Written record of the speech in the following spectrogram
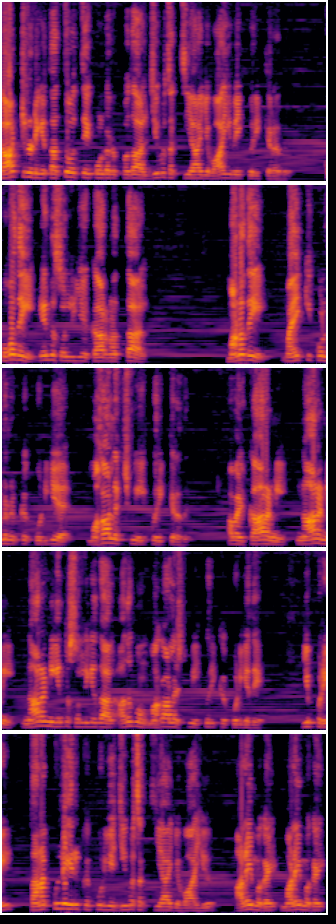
காற்றினுடைய தத்துவத்தை கொண்டிருப்பதால் ஜீவசக்தியாகிய வாயுவை குறிக்கிறது. கோதை என்று சொல்லிய காரணத்தால் மனதை மயக்கிக் கொண்டிருக்கக்கூடிய மகாலட்சுமியை குறிக்கிறது. அவள் காரணி நாரணி. நாரணி என்று சொல்லியதால் அதுவும் மகாலட்சுமி குறிக்கக்கூடியதே. இப்படி தனக்குள்ளே இருக்கக்கூடிய ஜீவசக்தியாகிய வாயு அலைமகள் மலைமகள்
